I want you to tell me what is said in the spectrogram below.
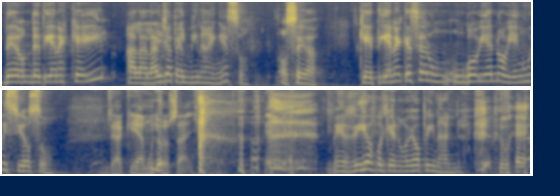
de donde tienes que ir, a la larga terminas en eso. O sea, que tiene que ser un, gobierno bien juicioso. De aquí a muchos años. Me río porque no voy a opinar. bueno,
